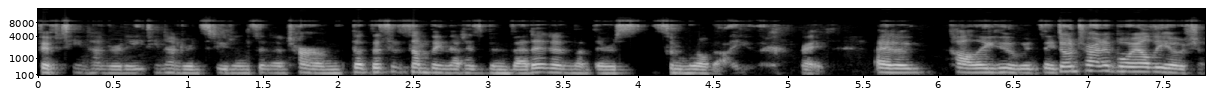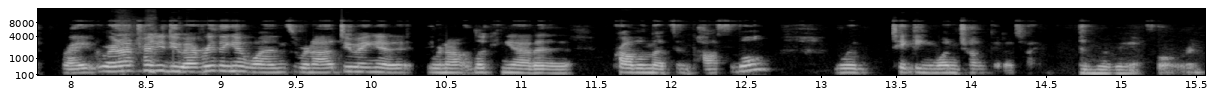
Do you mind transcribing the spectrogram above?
1500 1800 students in a term that this is something that has been vetted and that there's some real value there right i had a colleague who would say don't try to boil the ocean right we're not trying to do everything at once we're not doing it we're not looking at a problem that's impossible we're taking one chunk at a time and moving it forward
